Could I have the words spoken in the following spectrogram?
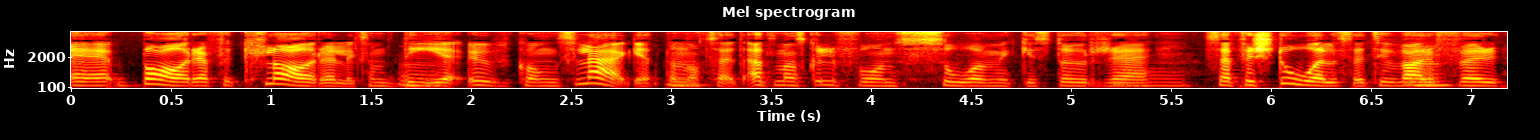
eh, bara förklara liksom det utgångsläget på Mm. något sätt. Att man skulle få en så mycket större Mm. så här, förståelse till varför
